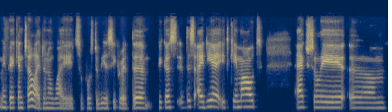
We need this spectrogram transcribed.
maybe i can tell. I don't know why it's supposed to be a secret. The, because this idea it came out actually um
